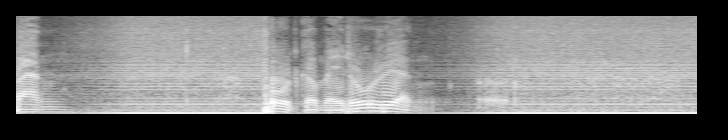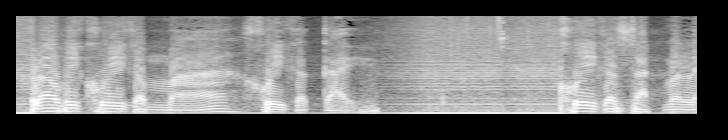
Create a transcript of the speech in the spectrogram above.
ฟัง พูดก็ไม่รู้เรื่อง เราไปคุยกับหมา คุยกับไก่ คุยกับสัตว์มแมล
